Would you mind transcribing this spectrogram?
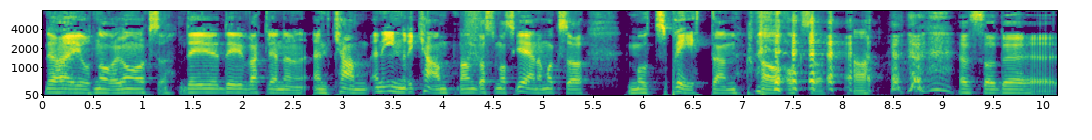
Det har jag gjort några gånger också. Det är det är verkligen en, en kamp, en inre kamp man måste, måste gå igenom också mot spriten. Ja också. Ja. Så det,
